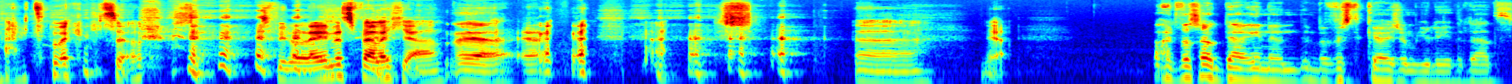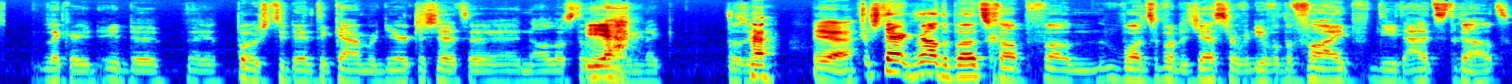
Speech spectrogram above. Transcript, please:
uiterlijk of zo. Ze viel alleen het spelletje aan. Ja, ja. Eh, Maar het was ook daarin een, een bewuste keuze om jullie inderdaad lekker in, in de eh, post-studentenkamer neer te zetten en alles erop. Ja. Dat ja. versterkt wel de boodschap van Once Upon a Jester, of in ieder geval de vibe die het uitstraalt.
